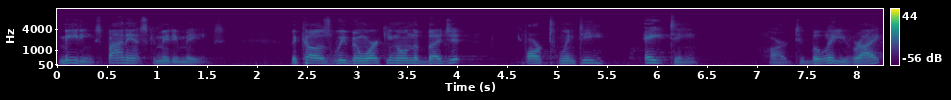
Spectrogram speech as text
meetings, finance committee meetings, because we've been working on the budget for 2018. Hard to believe, right?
